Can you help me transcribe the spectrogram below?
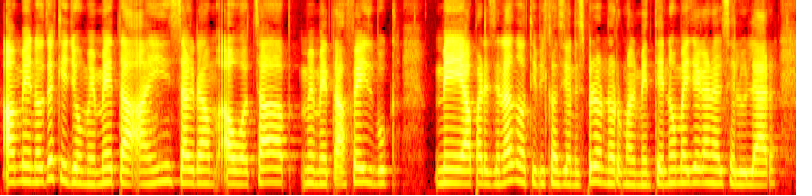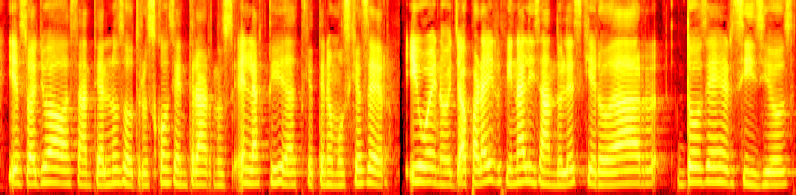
A menos de que yo me meta a Instagram, a WhatsApp, me meta a Facebook, me aparecen las notificaciones, pero normalmente no me llegan al celular y eso ayuda bastante a nosotros concentrarnos en la actividad que tenemos que hacer. Y bueno, ya para ir finalizando les quiero dar dos ejercicios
